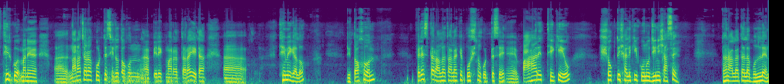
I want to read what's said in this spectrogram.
স্থির মানে নাড়াচাড়া করতেছিল, তখন পেরেক মারার দ্বারা এটা থেমে গেল। তখন ফেরেস্তার আল্লাহ তালাকে প্রশ্ন করতেছে পাহাড়ের থেকেও শক্তিশালী কি কোনো জিনিস আছে? তখন আল্লাহ তালা বললেন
